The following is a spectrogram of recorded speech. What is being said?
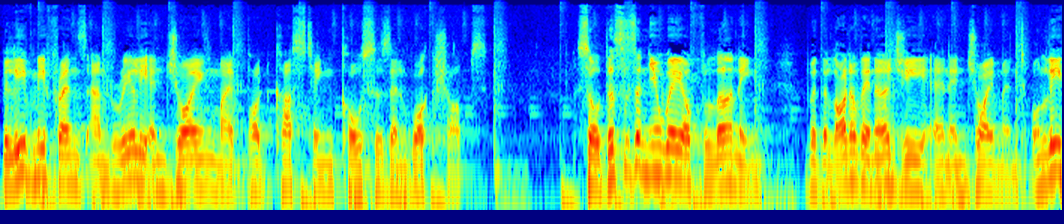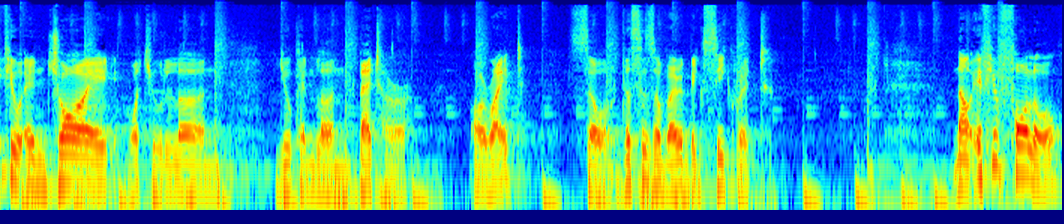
Believe me friends i'm really enjoying my podcasting courses and workshops. So this is a new way of learning with a lot of energy and enjoyment. Only if you enjoy what you learn you can learn better. All right? So this is a very big secret. Now if you follow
